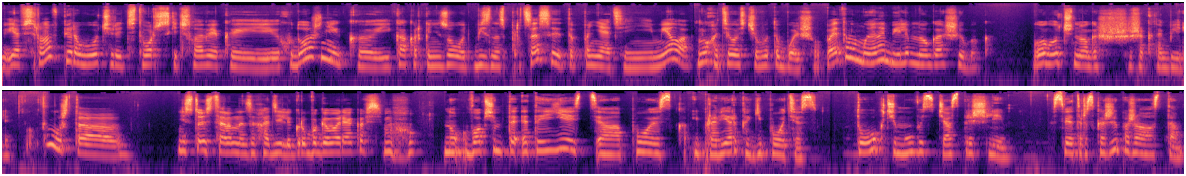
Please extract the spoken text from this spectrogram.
Я все равно в первую очередь творческий человек и художник, и как организовывать бизнес-процессы, это понятия не имела. Ну, хотелось чего-то большего. Поэтому мы набили много ошибок. Очень много шишек набили. Потому что не с той стороны заходили, грубо говоря, ко всему. Ну, в общем-то, это и есть а, поиск и проверка гипотез. То, к чему вы сейчас пришли. Свет, расскажи, пожалуйста,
